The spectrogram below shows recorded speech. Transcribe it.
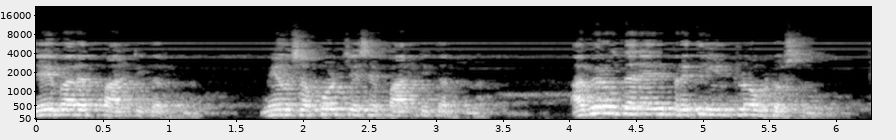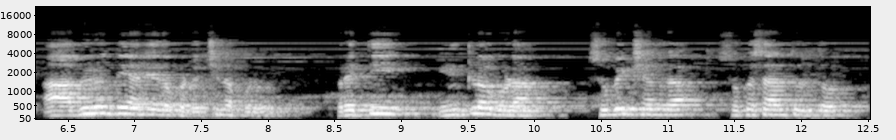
జై భారత్ పార్టీ తరఫున మేము సపోర్ట్ చేసే పార్టీ తరఫున అభివృద్ధి అనేది ప్రతి ఇంట్లో ఒకటి వస్తుంది. ఆ అభివృద్ధి అనేది ఒకటి వచ్చినప్పుడు ప్రతి ఇంట్లో కూడా సుభిక్షంగా సుఖశాంతులతో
